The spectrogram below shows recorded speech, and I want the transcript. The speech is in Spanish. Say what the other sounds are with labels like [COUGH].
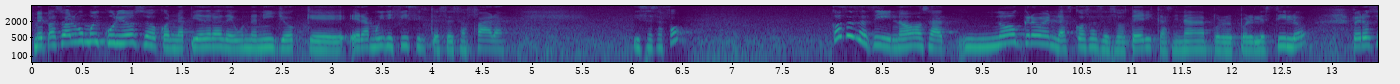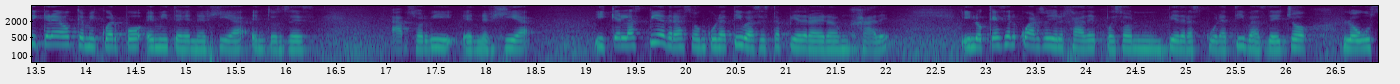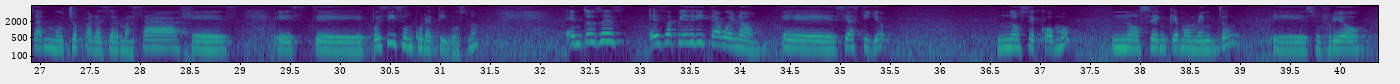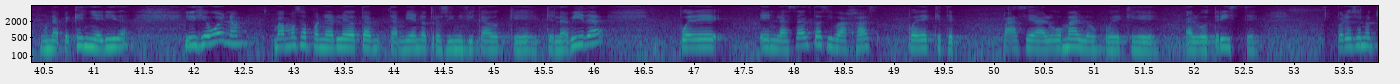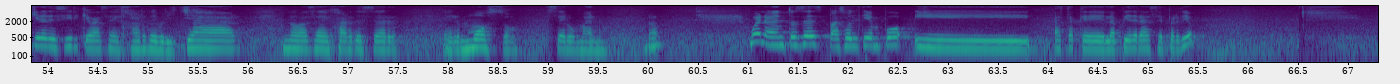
Me pasó algo muy curioso con la piedra de un anillo que era muy difícil que se zafara y se zafó cosas así, ¿no? O sea, no creo en las cosas esotéricas ni nada por, por el estilo, pero sí creo que mi cuerpo emite energía, entonces absorbí energía y que las piedras son curativas. Esta piedra era un jade. Y lo que es el cuarzo y el jade, pues son piedras curativas. De hecho, lo usan mucho para hacer masajes. Este, pues sí, son curativos, ¿no? Entonces, esa piedrita, bueno, eh, se astilló. No sé cómo, no sé en qué momento, eh, sufrió una pequeña herida. Y dije, bueno, vamos a ponerle también otro significado que, que la vida puede, en las altas y bajas, puede que te pase algo malo, puede que algo triste. Pero eso no quiere decir que vas a dejar de brillar, no vas a dejar de ser hermoso ser humano, ¿no? Bueno, entonces pasó el tiempo y hasta que la piedra se perdió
